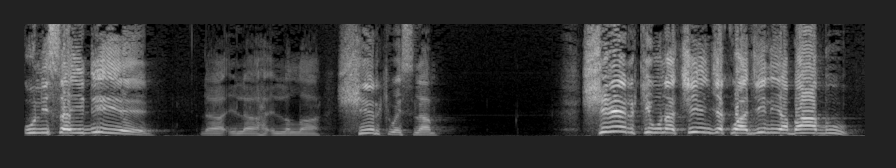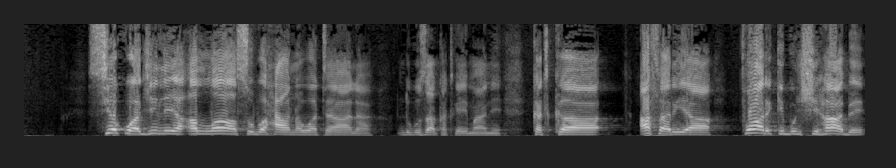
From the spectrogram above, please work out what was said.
Unisaidie. La ilaha illallah. Shirki waislamu shirki unachinja kwa ajili ya babu sio kwa ajili ya allah subhanahu wataala ndugu zao katika imani katika athari ya tarik bn shihabe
